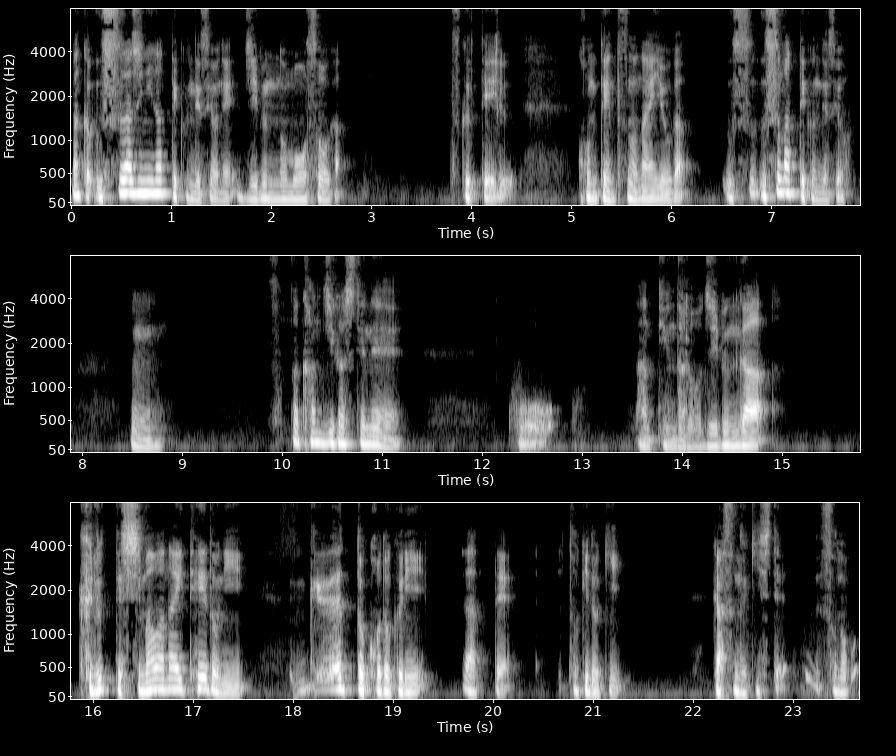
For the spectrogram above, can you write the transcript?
なんか薄味になってくんですよね。自分の妄想が。作っているコンテンツの内容が薄、薄まってくんですよ。うん。そんな感じがしてね、こう、なんて言うんだろう。自分が狂ってしまわない程度に、ぐーっと孤独になって、時々ガス抜きして、その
